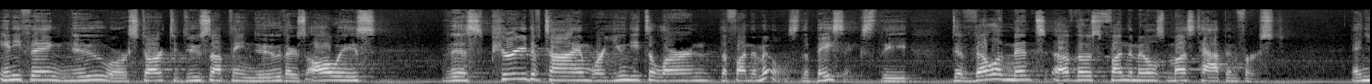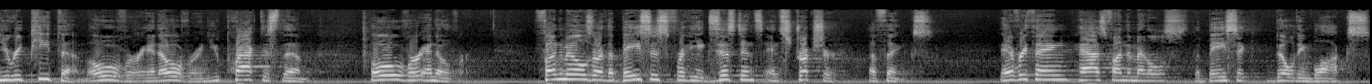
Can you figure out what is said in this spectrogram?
anything new or start to do something new, there's always this period of time where you need to learn the fundamentals, the basics. The development of those fundamentals must happen first and you repeat them over and over, and you practice them over and over. Fundamentals are the basis for the existence and structure of things. Everything has fundamentals, the basic building blocks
